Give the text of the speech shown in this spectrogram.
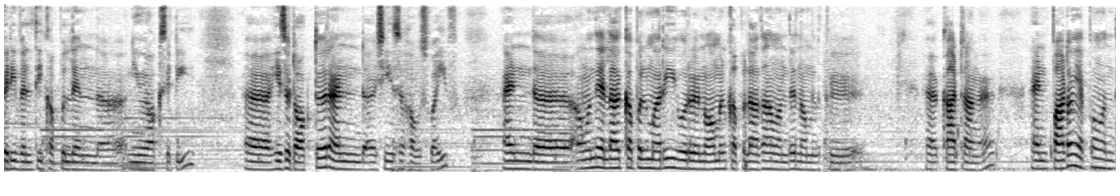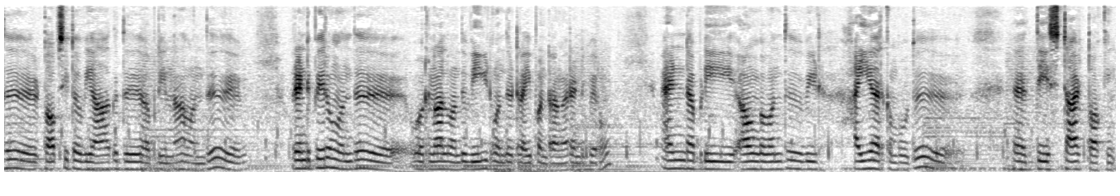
very wealthy couple in New York city he's a doctor and she is a housewife and அவங்க வந்து எல்லா கப்பல் மாதிரி ஒரு நார்மல் கப்பலாக தான் வந்து நம்மளுக்கு uh, காட்டுறாங்க. அண்ட் படம் எப்போ வந்து டாப் சீட்டோவி ஆகுது அப்படின்னா வந்து ரெண்டு பேரும் வந்து ஒரு நாள் வந்து வீடு வந்து ட்ரை பண்ணுறாங்க ரெண்டு பேரும். அண்ட் அப்படி அவங்க வந்து வீடு ஹையாக இருக்கும்போது தி ஸ்டார்ட் டாக்கிங்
